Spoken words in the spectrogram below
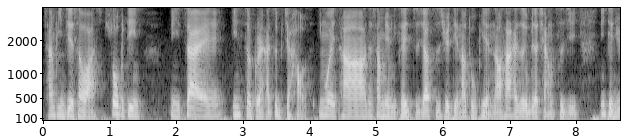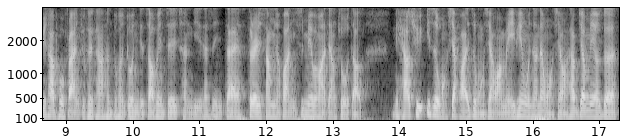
产品介绍啊，说不定你在 Instagram 还是比较好的，因为它在上面你可以只要直觉点到图片，然后它还是个比较强刺激，你点进去它 profile 你就可以看到很多很多你的照片直接陈列，但是你在 Thread 上面的话，你是没有办法这样做到的，你还要去一直往下滑，一直往下滑，每一篇文章在往下滑，它比较没有一个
